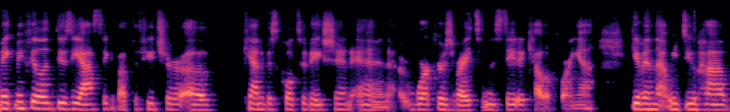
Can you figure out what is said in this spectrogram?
make me feel enthusiastic about the future of cannabis cultivation and workers' rights in the state of California, given that we do have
